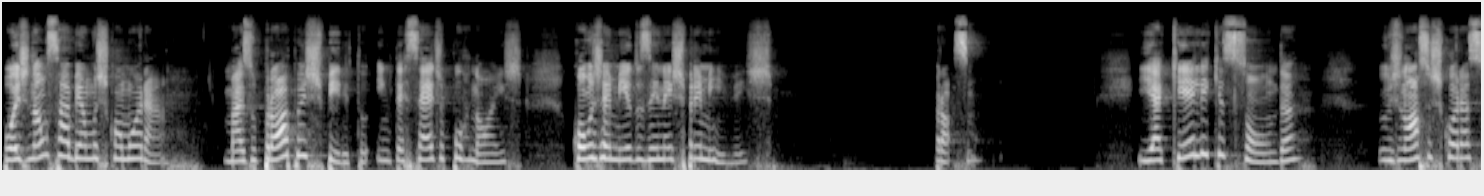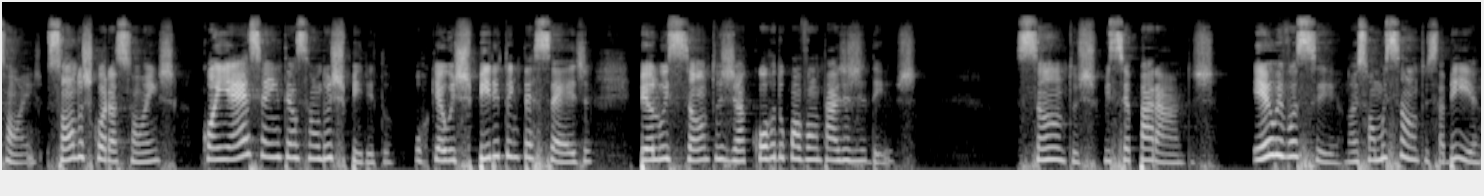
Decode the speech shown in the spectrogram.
pois não sabemos como orar, mas o próprio Espírito intercede por nós com gemidos inexprimíveis. Próximo. E aquele que sonda os nossos corações, sonda os corações, conhece a intenção do Espírito, porque o Espírito intercede pelos santos de acordo com a vontade de Deus santos, os separados. Eu e você, nós somos santos, sabia?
